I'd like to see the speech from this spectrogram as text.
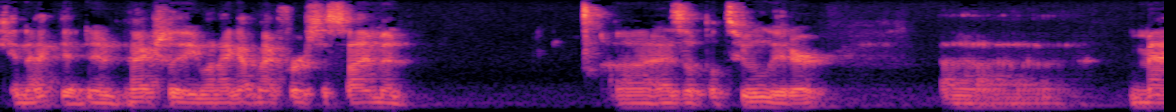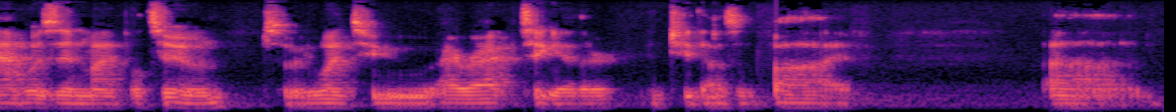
connected. And actually, when I got my first assignment uh, as a platoon leader, uh, Matt was in my platoon, so we went to Iraq together in 2005. Um,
